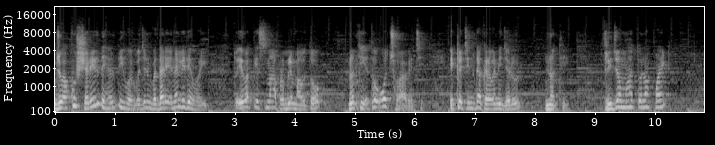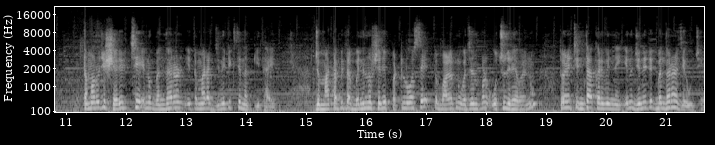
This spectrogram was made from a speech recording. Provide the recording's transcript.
જો આખું શરીર હેલ્ધી હોય, વજન વધારે એના લીધે હોય, તો એવા કેસમાં આ પ્રોબ્લેમ આવતો નથી અથવા ઓછો આવે છે. એટલે ચિંતા કરવાની જરૂર નથી. ત્રીજો મહત્ત્વનો પોઈન્ટ તમારું જે શરીર છે, એનું બંધારણ એ તમારા જીનેટિક્સથી નક્કી થાય. જો માતા પિતા બંનેનું શરીર પટલું હશે, તો બાળકનું વજન પણ ઓછું જ રહેવાનું, તો એને ચિંતા કરવી નહીં. એનું જીનેટિક બંધારણ જ એવું છે.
